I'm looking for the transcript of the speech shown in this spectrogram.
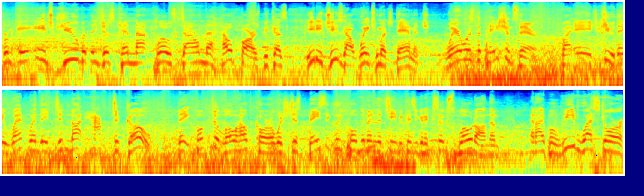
from AHQ, but they just cannot close down the health bars because EDG's got way too much damage. Where was the patience there by AHQ? They went when they did not have to go. They hooked a low health Koro, which just basically pulled them into the team because you're going to explode on them. And I believe Westdoor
